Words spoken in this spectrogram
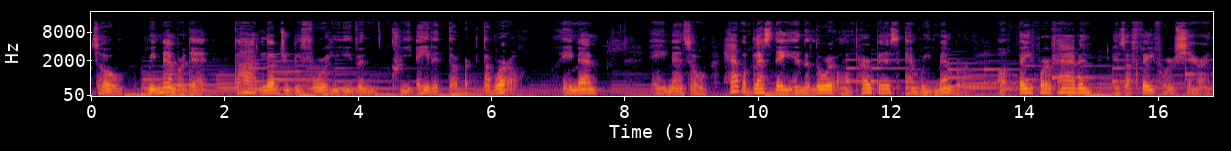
So remember that God loved you before he even created the, the world. Amen. Amen. So have a blessed day in the Lord on purpose and remember a faith worth having is a faith worth sharing.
